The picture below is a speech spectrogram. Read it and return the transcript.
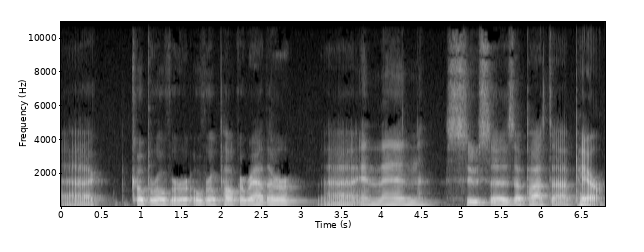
uh, Koepfer over over Opelka rather, uh, and then Sousa Zapata pair.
